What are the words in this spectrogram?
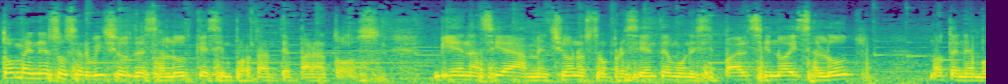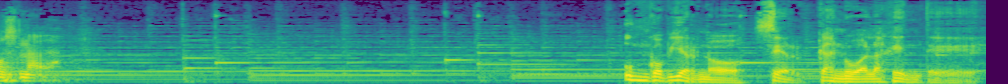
tomen esos servicios de salud que es importante para todos. Bien, hacía mención nuestro presidente municipal, si no hay salud, no tenemos nada. Un gobierno cercano a la gente.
